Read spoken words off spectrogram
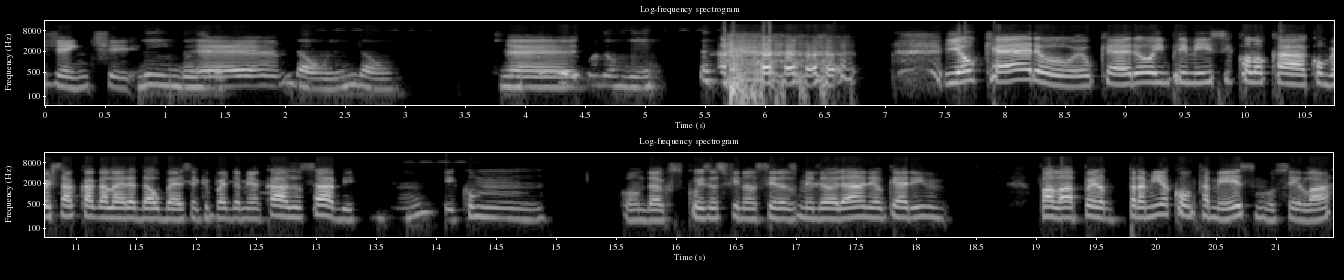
gente. Lindo, gente. É... Lindão, lindão. É... Quando eu vi. e eu quero, eu quero imprimir isso e colocar, conversar com a galera da UBS aqui perto da minha casa, sabe? Uhum. E com, quando as coisas financeiras melhorarem, eu quero falar para minha conta mesmo, sei lá.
